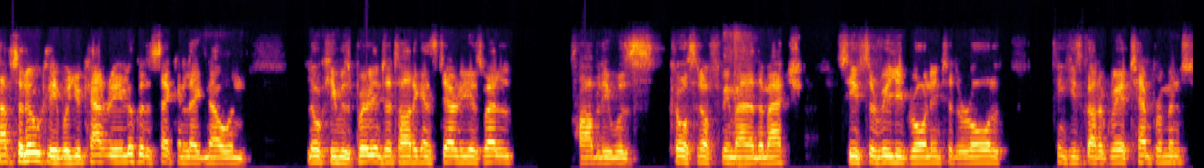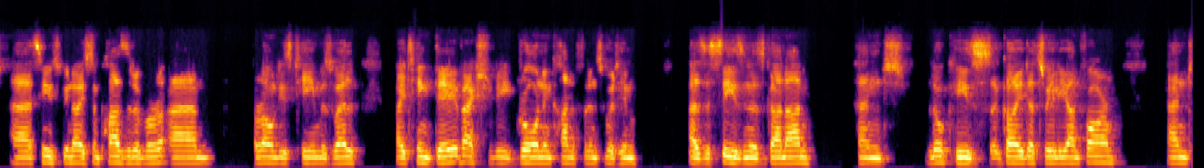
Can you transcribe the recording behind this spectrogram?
Absolutely, but you can't really look at the second leg now. And look, he was brilliant. I thought against Derry as well. Probably was close enough to be man of the match. Seems to really grown into the role. I think he's got a great temperament. Uh, seems to be nice and positive um, around his team as well. I think they've actually grown in confidence with him as the season has gone on. And look, he's a guy that's really on form. And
